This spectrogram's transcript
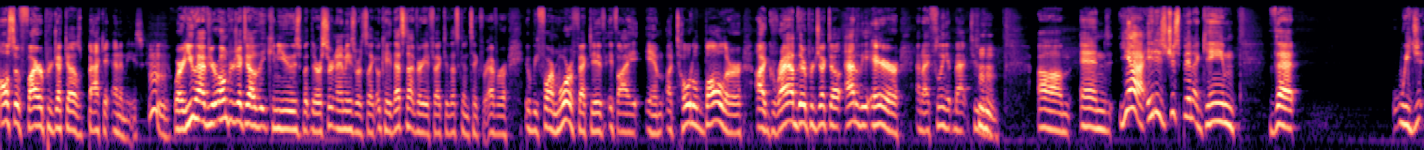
also fire projectiles back at enemies, hmm. where you have your own projectile that you can use, but there are certain enemies where it's like, okay, that's not very effective. That's going to take forever. It would be far more effective if I am a total baller. I grab their projectile out of the air and I fling it back to them. Um, and yeah, it has just been a game that we j-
